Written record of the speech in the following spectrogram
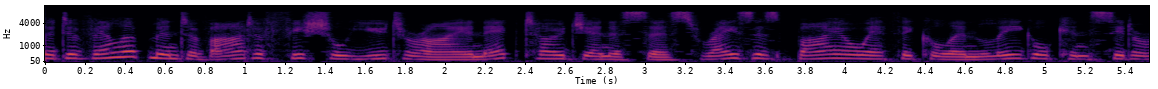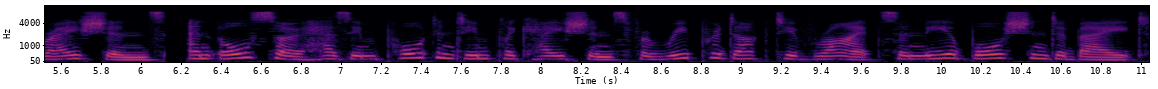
The development of artificial uteri and ectogenesis raises bioethical and legal considerations, and also has important implications for reproductive rights and the abortion debate.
